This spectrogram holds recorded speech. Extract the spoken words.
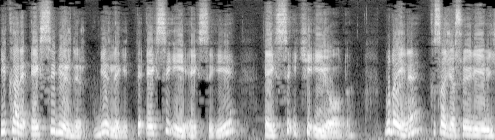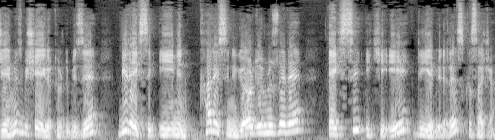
i kare eksi 1'dir. 1 ile gitti. Eksi i eksi i eksi 2 i oldu. Bu da yine kısaca söyleyebileceğimiz bir şeye götürdü bizi. 1 eksi i'nin karesini gördüğümüzde de eksi 2i diyebiliriz kısaca.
